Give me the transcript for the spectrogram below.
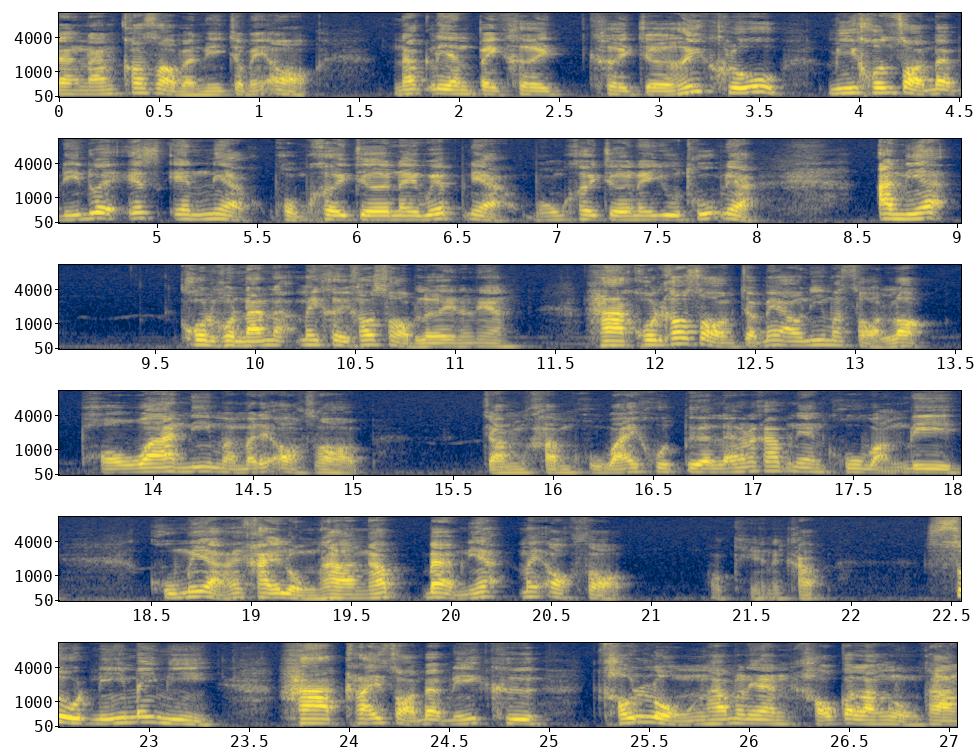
ดังนั้นข้อสอบแบบนี้จะไม่ออก นักเรียนไปเคยเคยเจอเฮ้ยครู มีคนสอนแบบนี้ด้วย SN เนี่ยผมเคยเจอในเว็บเนี่ย ผมเคยเจอใน YouTube เนี่ย อันเนี้ยคนคนนั้นอะไม่เคยเข้าสอบเลยนักเรียน หากคนเข้าสอบจะไม่เอานี่มาสอนหรอก เพราะว่านี่มันไม่ได้ออกสอบจำคำครูไว้ครูเตือนแล้วนะครับเรียนครูหวังดีครูไม่อยากให้ใครหลงทางครับ แบบเนี้ยไม่ออกสอบโอเคนะครับ สูตรนี้ไม่มีหากใครสอนแบบนี้คือเขาหลงครับนักเรียนเขากำลังหลงทาง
